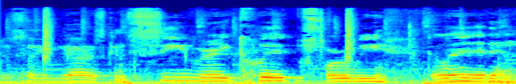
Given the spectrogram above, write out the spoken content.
Just so you guys can see very quick before we go ahead and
